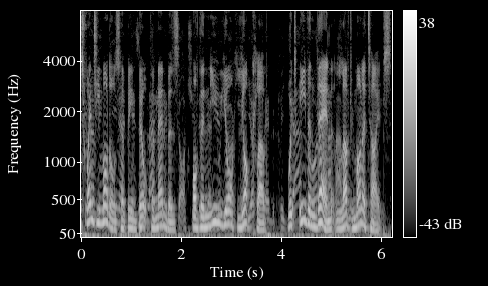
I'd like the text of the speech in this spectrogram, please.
20 models have been built for members of the New York Yacht Club, which even then loved monotypes.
